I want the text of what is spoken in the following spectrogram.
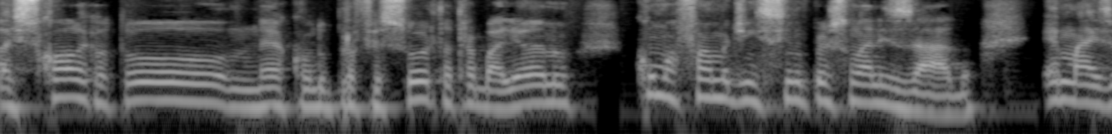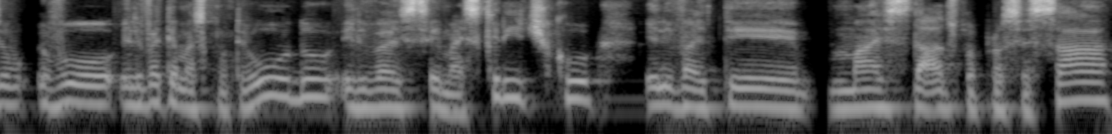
a escola que eu tô, né, quando o professor está trabalhando com uma forma de ensino personalizado, é mais eu, eu, vou, ele vai ter mais conteúdo, ele vai ser mais crítico, ele vai ter mais dados para processar,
